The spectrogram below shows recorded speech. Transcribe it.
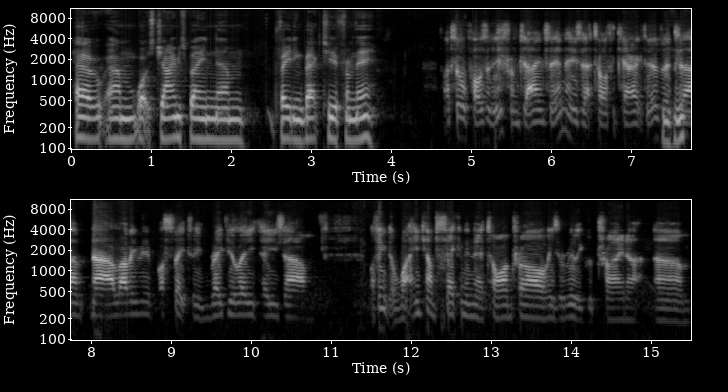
how um, what's James been um, feeding back to you from there? It's all positive from James. Then he's that type of character. But mm-hmm. um, nah, I love him. I speak to him regularly. He's um, I think the one, he comes second in their time trial. He's a really good trainer. Um,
